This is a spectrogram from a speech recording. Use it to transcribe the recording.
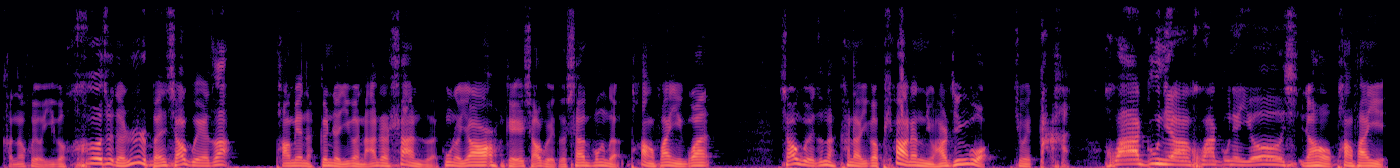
可能会有一个喝醉的日本小鬼子。旁边呢跟着一个拿着扇子、弓着腰给小鬼子扇风的胖翻译官。小鬼子呢看到一个漂亮的女孩经过，就会大喊“花姑娘，花姑娘哟”，然后胖翻译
